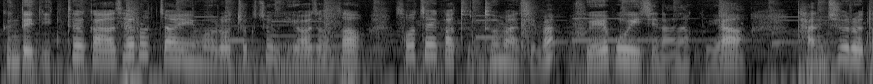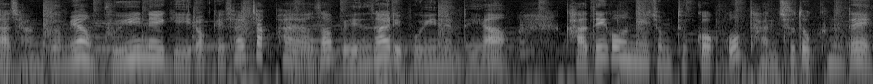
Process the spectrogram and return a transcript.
근데 니트가 세로 짜임으로 쭉쭉 이어져서 소재가 두툼하지만 부해 보이진 않았고요. 단추를 다 잠그면 V넥이 이렇게 살짝 파여서 맨살이 보이는데요. 가디건이 좀 두껍고 단추도 큰데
